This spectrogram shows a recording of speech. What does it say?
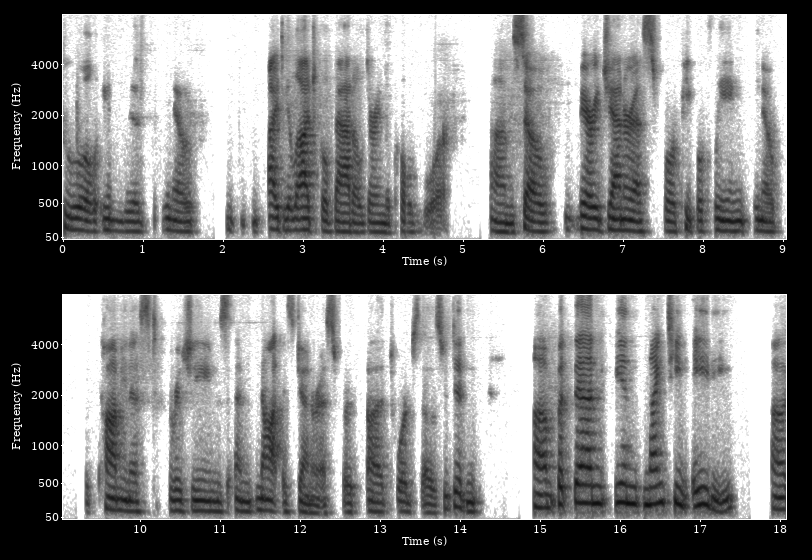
tool in the, you know, ideological battle during the Cold War. Um, so very generous for people fleeing, you know, communist regimes and not as generous for, uh, towards those who didn't. Um, but then in 1980, uh,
